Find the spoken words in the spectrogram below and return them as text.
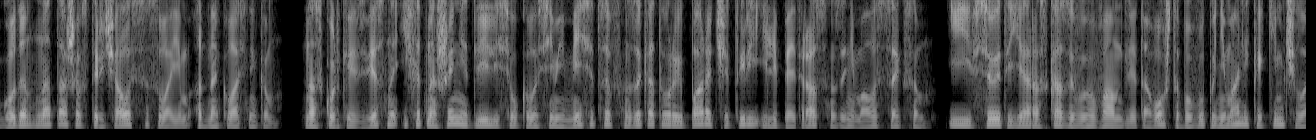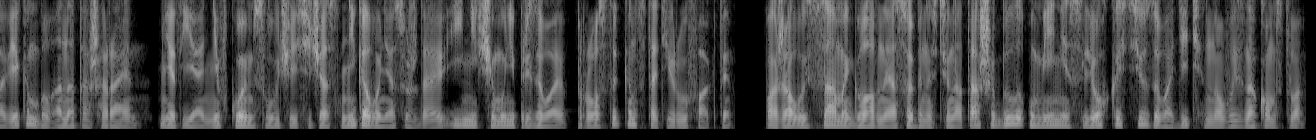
года Наташа встречалась со своим одноклассником. Насколько известно, их отношения длились около 7 месяцев, за которые пара 4 или 5 раз занималась сексом. И все это я рассказываю вам для того, чтобы вы понимали, каким человеком была Наташа Райан. Нет, я ни в коем случае сейчас никого не осуждаю и ни к чему не призываю, просто констатирую факты. Пожалуй, самой главной особенностью Наташи было умение с легкостью заводить новые знакомства.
